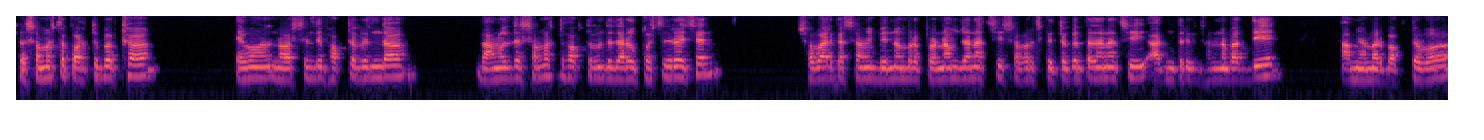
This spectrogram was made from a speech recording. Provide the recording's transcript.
তো সমস্ত কর্তৃপক্ষ এবং নরসিংদী ভক্তবৃন্দ, বাংলাদেশ সমস্ত ভক্তবৃন্দ যারা উপস্থিত রয়েছেন, সবার কাছে আমি বিনম্র প্রণাম জানাচ্ছি, সবার কৃতজ্ঞতা জানাচ্ছি। আন্তরিক ধন্যবাদ দিয়ে আমি আমার বক্তব্য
